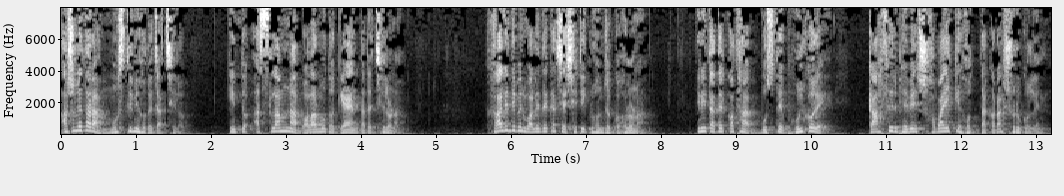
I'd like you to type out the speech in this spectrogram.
আসলে তারা মুসলিমই হতে যাচ্ছিল, কিন্তু আসলাম না বলার মতো জ্ঞান তাদের ছিল না। খালিদ বিন ওয়ালিদের কাছে সেটি গ্রহণযোগ্য হল না। তিনি তাদের কথা বুঝতে ভুল করে কাফির ভেবে সবাইকে হত্যা করা শুরু করলেন।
